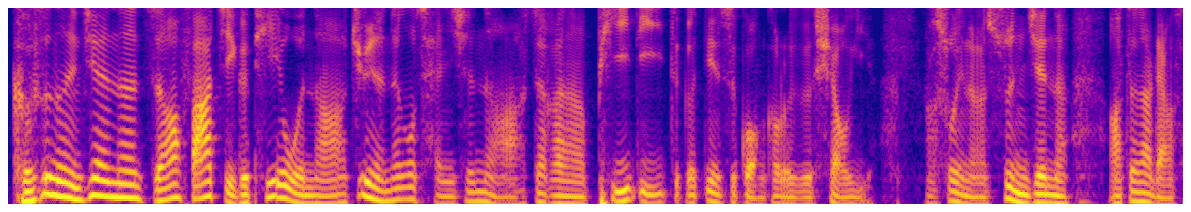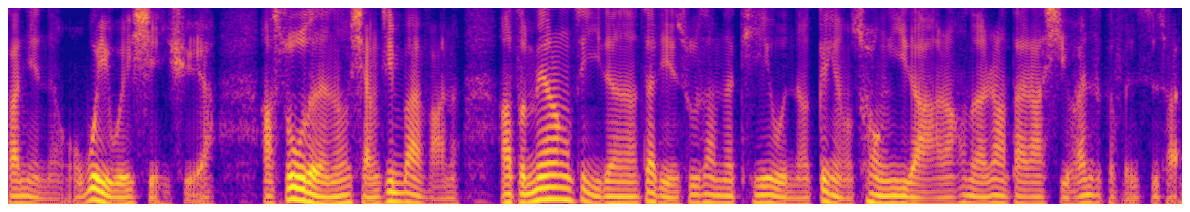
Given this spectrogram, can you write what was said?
可是呢，你现在呢只要发几个贴文啊，居然能够产生啊这个呢匹敌这个电视广告的一个效益啊，所以呢瞬间呢啊在那两三年呢我蔚为显学啊。啊，所有的人都想尽办法呢啊怎么样让自己你的呢，在脸书上面的贴文呢更有创意啦，然后呢，让大家喜欢这个粉丝团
